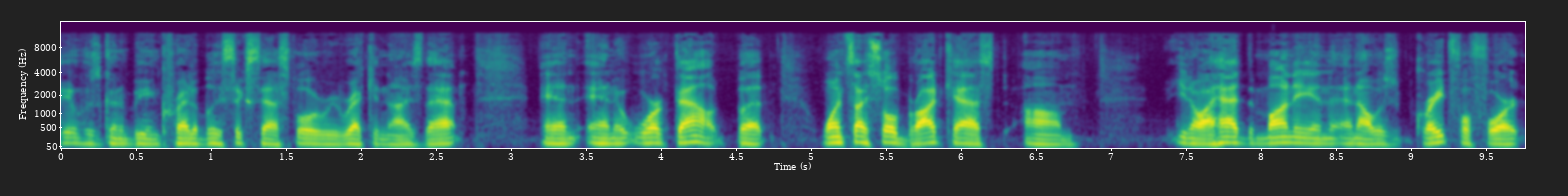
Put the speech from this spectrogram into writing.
it was going to be incredibly successful. We recognized that, and and it worked out. But once I sold Broadcast. Um, you know, I had the money and, and I was grateful for it.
